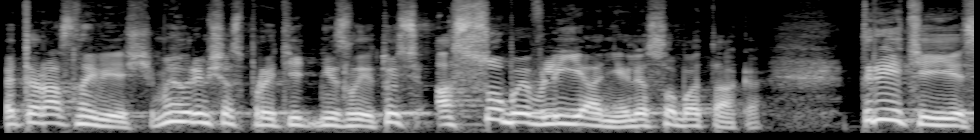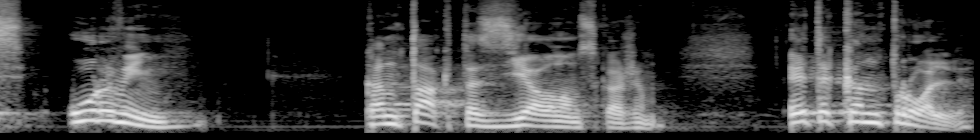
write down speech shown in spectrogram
Это разные вещи. Мы говорим сейчас пройти дни злые. То есть особое влияние или особая атака. Третий есть уровень контакта с дьяволом, скажем. Это контроль.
